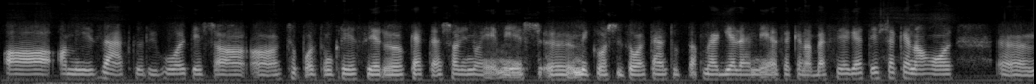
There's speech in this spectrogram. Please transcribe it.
a, ami zárt körű volt, és a, a csoportunk részéről ketten Sali Noémi és ö, Miklós Zoltán tudtak megjelenni ezeken a beszélgetéseken, ahol ö,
